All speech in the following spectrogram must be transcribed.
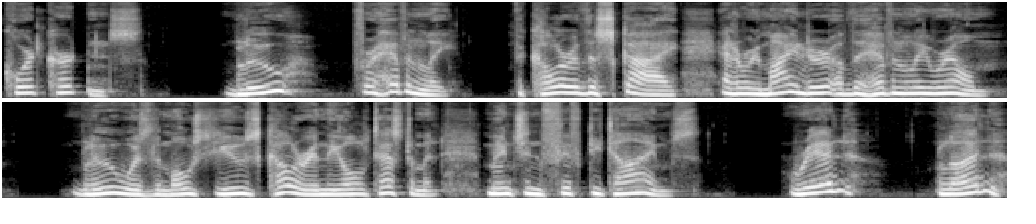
court curtains. Blue for heavenly, the color of the sky and a reminder of the heavenly realm. Blue was the most used color in the Old Testament, mentioned 50 times. Red, blood,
